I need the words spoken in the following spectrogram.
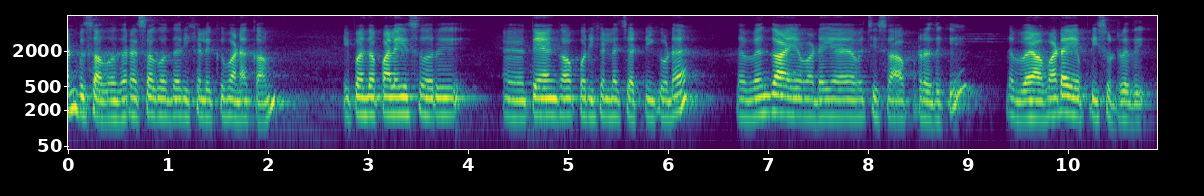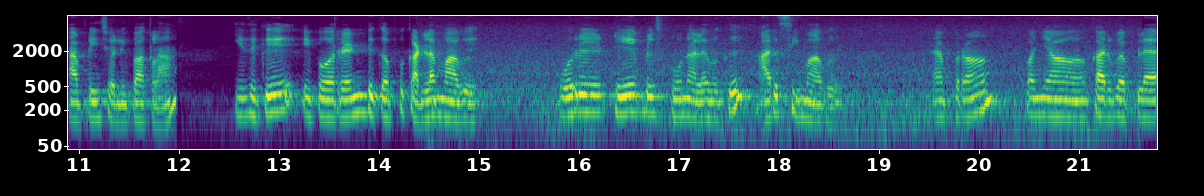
அன்பு சகோதர சகோதரிகளுக்கு வணக்கம். இப்போ இந்த பழைய சோறு தேங்காய் பொரிகளில் சட்னி கூட இந்த வெங்காய வடையை வச்சு சாப்பிட்றதுக்கு இந்த வ வடை எப்படி சுடுறது அப்படின்னு சொல்லி பார்க்கலாம். இதுக்கு இப்போ ரெண்டு கப்பு கடலை மாவு ஒரு டேபிள் ஸ்பூன் அளவுக்கு அரிசி மாவு அப்புறம் கொஞ்சம் கருவேப்பிலை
